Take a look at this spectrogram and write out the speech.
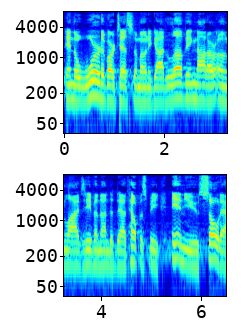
and the word of our testimony, God, loving not our own lives even unto death. Help us be in you, sold out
